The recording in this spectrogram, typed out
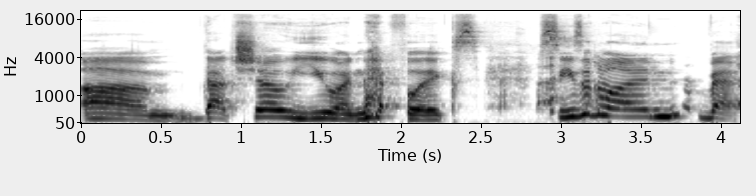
um that show you on Netflix, season one, Beck.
